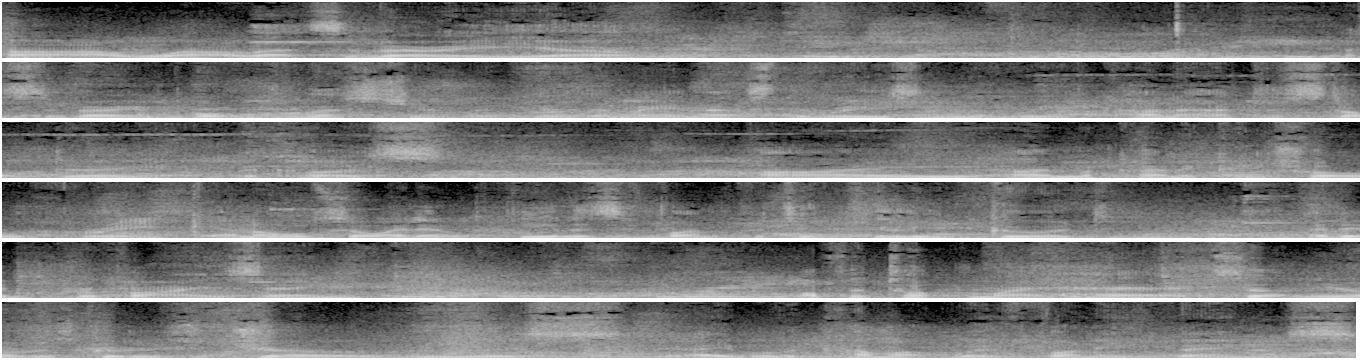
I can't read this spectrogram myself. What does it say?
Ah, wow, that's a very um, that's a very important question because I mean that's the reason that we've kind of had to stop doing it because I I'm a kind of control freak and also I don't feel as if I'm particularly good at improvising off the top of my head. Certainly not as good as Joe, who is able to come up with funny things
